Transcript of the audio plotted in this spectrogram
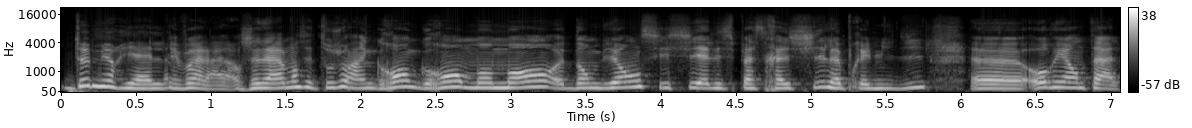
de Muriel. Et voilà, alors généralement c'est toujours un grand, grand moment d'ambiance ici à l'espace Rachi l'après-midi euh, oriental.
